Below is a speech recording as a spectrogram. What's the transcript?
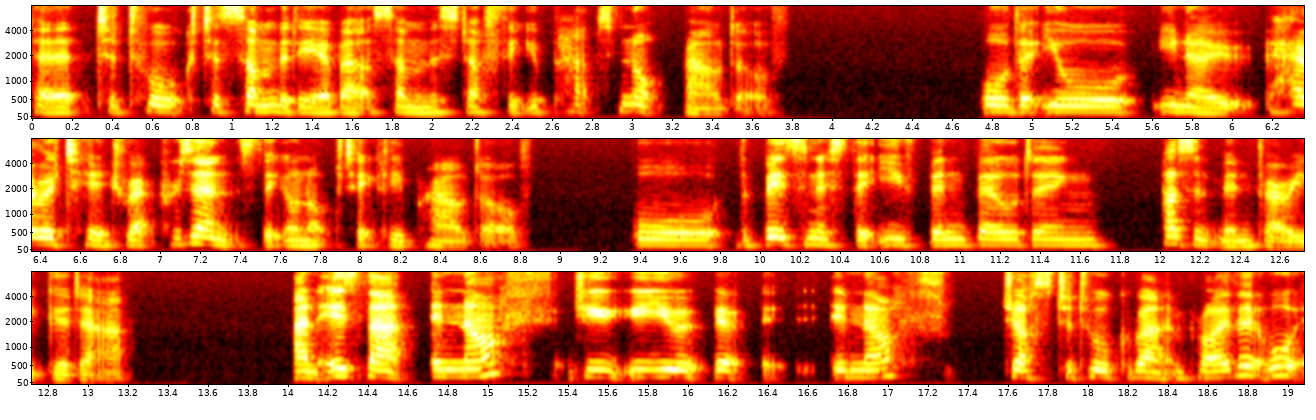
to to talk to somebody about some of the stuff that you're perhaps not proud of? Or that your you know heritage represents that you're not particularly proud of? Or the business that you've been building hasn't been very good at? And is that enough? Do you, you uh, enough just to talk about in private? Or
